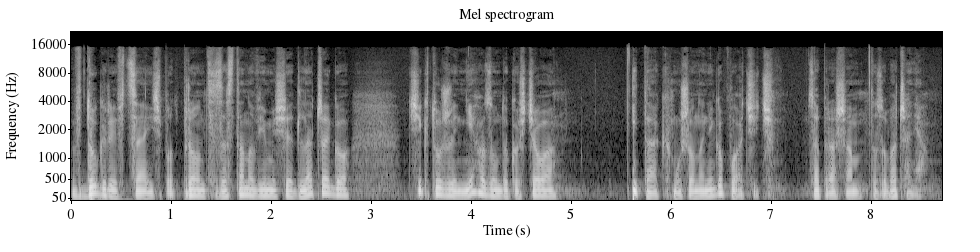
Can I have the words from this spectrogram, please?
w dogrywce iść pod prąd. Zastanowimy się, dlaczego ci, którzy nie chodzą do kościoła, i tak muszą na niego płacić. Zapraszam, do zobaczenia.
